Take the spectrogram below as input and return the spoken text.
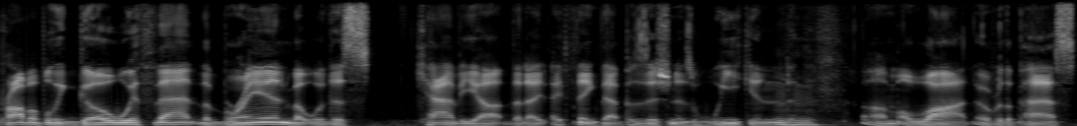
probably go with that the brand, but with this caveat that I, I think that position has weakened um, a lot over the past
